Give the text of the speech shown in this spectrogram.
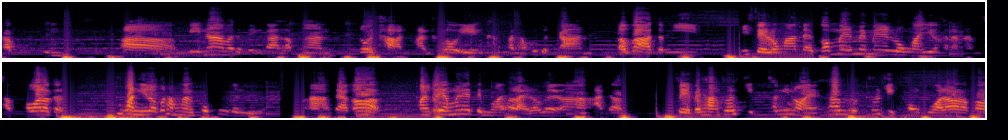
ครับ ปีหน้ามันจะเป็นการรับงานโดยผ่านผ่านทางเราเองผ่านทางผู้จัดการเราก็อาจจะมีมีเฟซลงมาแต่ก็ไม่ไม่ไม่ได้ลงมาเยอะขนาดนั้นครับ เพราะว่าเราจะทุกวันนี้เราก็ทำงานควบคู่กันอยู่อ่าแต่ก็มันก็ยังไม่ได้เต็มร้อยเท่าไหร่เราเลยอ่าอาจจะเฟดไปทางธุรกิจสักนิดหน่อย ถ้าธุรกิจคงตัวแล้วเราก็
